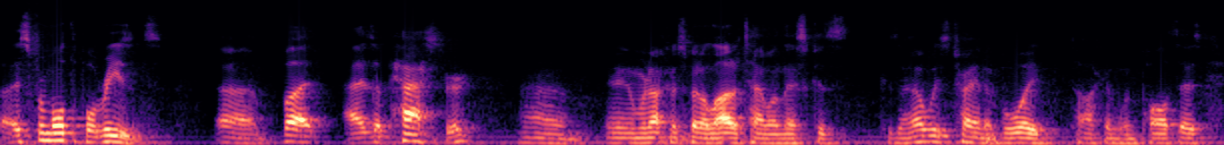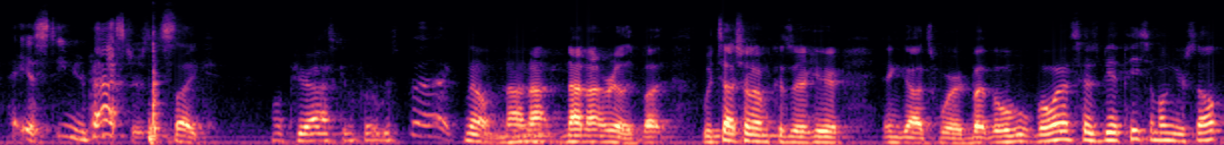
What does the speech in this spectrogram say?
uh, is for multiple reasons. Um, but as a pastor, um, and we're not going to spend a lot of time on this because because I always try and avoid talking when Paul says, "Hey, esteem your pastors." It's like I'm up here asking for respect. No, not not not, not really. But we touch on them because they're here in God's word. But, but but when it says, "Be at peace among yourself,"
